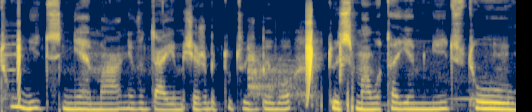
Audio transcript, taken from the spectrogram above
tu nic nie ma. Nie wydaje mi się, żeby tu coś było. Tu jest mało tajemnic. Tu...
